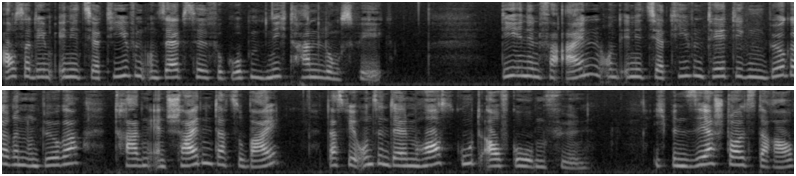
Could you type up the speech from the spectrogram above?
außerdem Initiativen und Selbsthilfegruppen nicht handlungsfähig. Die in den Vereinen und Initiativen tätigen Bürgerinnen und Bürger tragen entscheidend dazu bei, dass wir uns in Delmenhorst gut aufgehoben fühlen. Ich bin sehr stolz darauf,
